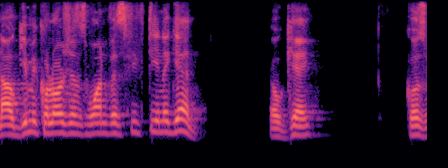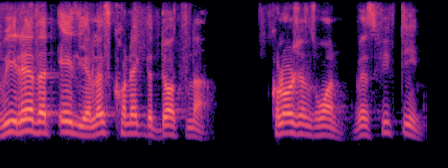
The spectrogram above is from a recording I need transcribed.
Now, give me Colossians 1, verse 15 again. Okay? Because we read that earlier. Let's connect the dots now. Colossians 1, verse 15.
